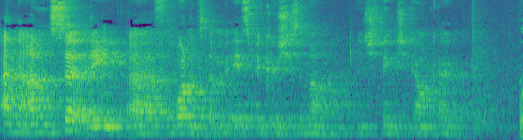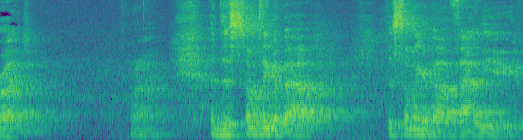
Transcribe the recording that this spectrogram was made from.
and and certainly uh, for one of them, it's because she's a mum and she thinks she can't cope. Right, right. And there's something about there's something about value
